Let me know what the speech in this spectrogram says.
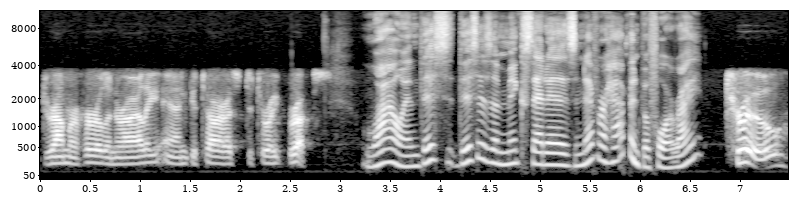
drummer Herlin Riley, and guitarist Detroit Brooks. Wow, and this this is a mix that has never happened before, right? True.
